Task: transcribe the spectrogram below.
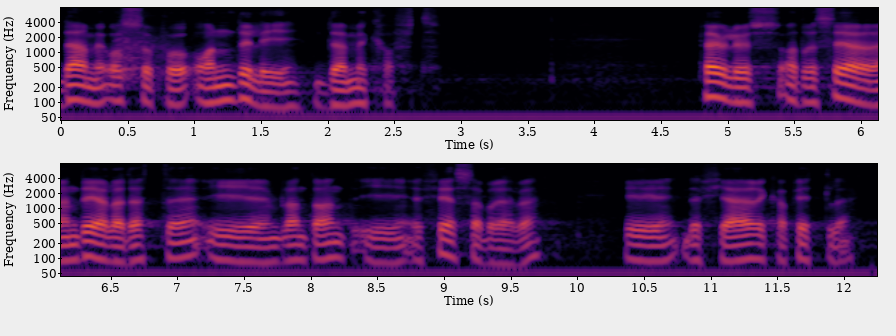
og dermed også på åndelig dømmekraft. Paulus adresserer en del av dette bl.a. i Efeserbrevet i det fjerde kapittelet.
